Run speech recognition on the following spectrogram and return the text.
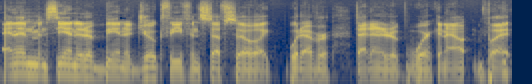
And then Mencia ended up being a joke thief and stuff, so like whatever, that ended up working out. But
